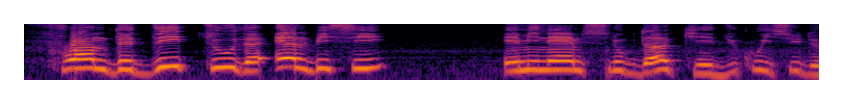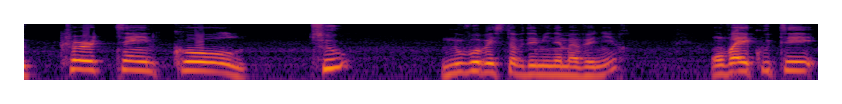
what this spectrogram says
From the D to the LBC. Eminem Snoop Dogg, qui est du coup issu de Curtain Call 2. Nouveau best-of d'Eminem à venir. On va écouter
